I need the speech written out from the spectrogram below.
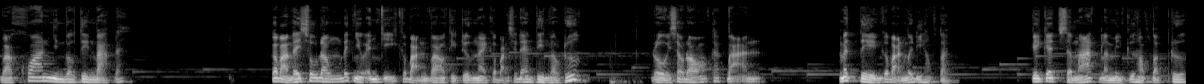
Và khoan nhìn vào tiền bạc đấy. Các bạn thấy số đông rất nhiều anh chị, các bạn vào thị trường này, các bạn sẽ đem tiền vào trước. Rồi sau đó các bạn mất tiền, các bạn mới đi học tập. Cái cách smart là mình cứ học tập trước.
